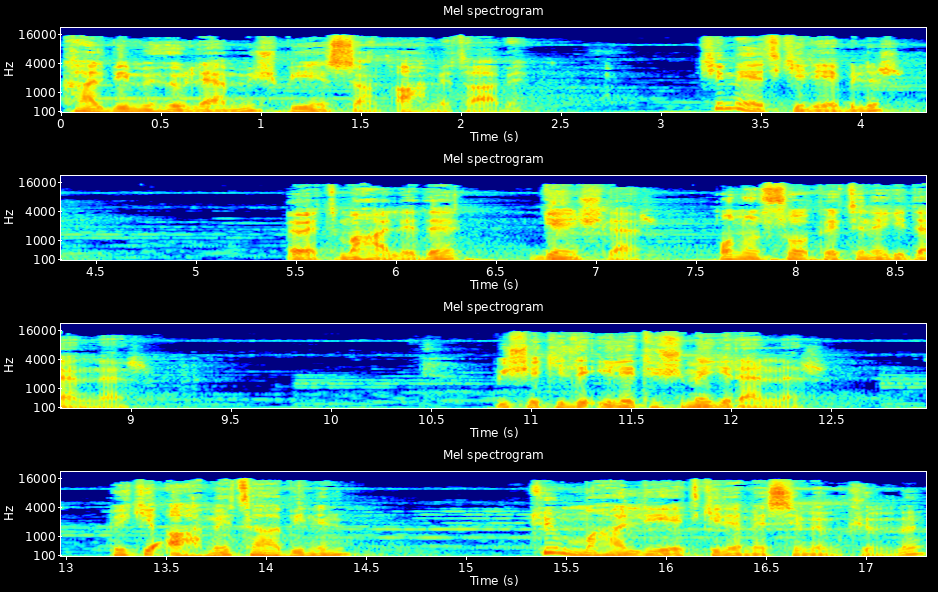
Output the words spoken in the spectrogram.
kalbi mühürlenmiş bir insan Ahmet abi. Kimi etkileyebilir? Evet mahallede gençler, onun sohbetine gidenler, bir şekilde iletişime girenler. Peki Ahmet abinin tüm mahalleyi etkilemesi mümkün mü?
